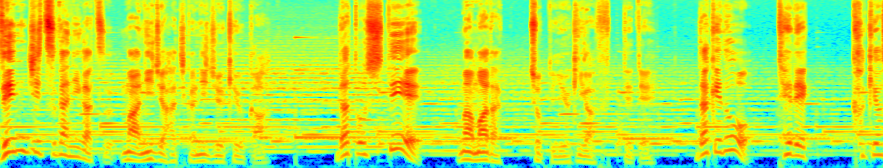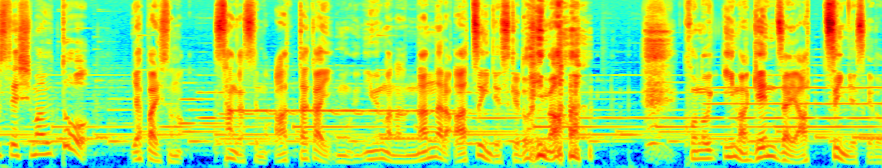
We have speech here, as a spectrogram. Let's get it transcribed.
前日が2月、まあ、28か29かだとして、まあ、まだちょっと雪が降っててだけど手でかき寄せてしまうとやっぱりその3月でもあったかいもう今なんなら暑いんですけど今。この今現在暑いんですけど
